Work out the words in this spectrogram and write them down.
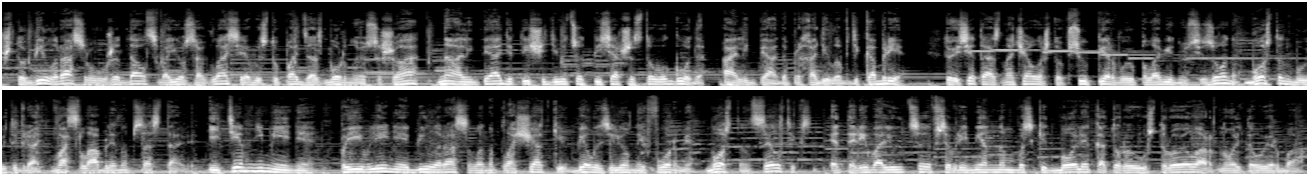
что Билл Рассел уже дал свое согласие выступать за сборную США на Олимпиаде 1956 года, а Олимпиада проходила в декабре. То есть это означало, что всю первую половину сезона Бостон будет играть в ослабленном составе. И тем не менее, появление Билла Рассела на площадке в бело-зеленой форме Бостон Селтикс – это революция в современном баскетболе, которую устроил Арнольд Ауэрбах.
